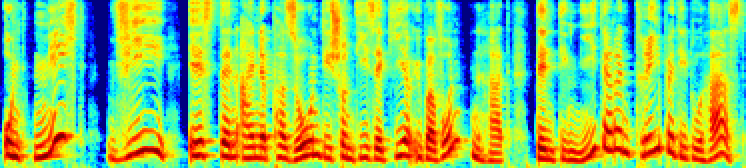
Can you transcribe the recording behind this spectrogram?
Und nicht, wie ist denn eine Person, die schon diese Gier überwunden hat? Denn die niederen Triebe, die du hast,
